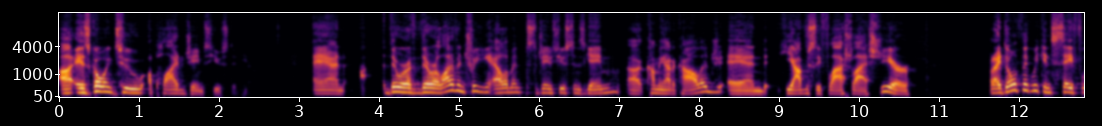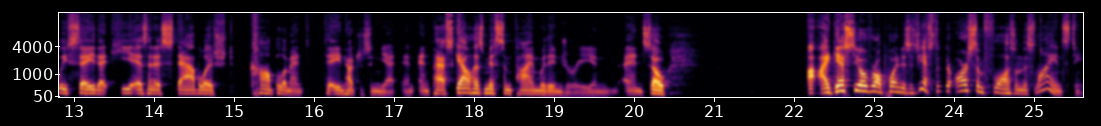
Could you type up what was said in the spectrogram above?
uh, is going to apply to James Houston here. And there were there were a lot of intriguing elements to James Houston's game uh, coming out of college, and he obviously flashed last year. But I don't think we can safely say that he is an established complement to Aidan Hutchinson yet. And and Paschal has missed some time with injury, and and so I, guess the overall point is is yes, there are some flaws on this Lions team.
